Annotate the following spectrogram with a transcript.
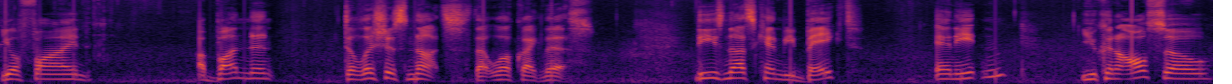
you'll find abundant, delicious nuts that look like this. These nuts can be baked and eaten. You can also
